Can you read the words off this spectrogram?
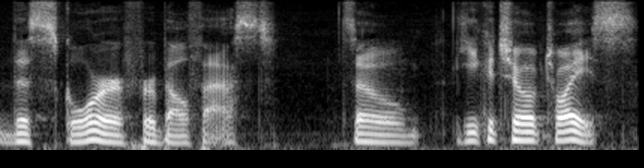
the score for Belfast. So he could show up twice.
